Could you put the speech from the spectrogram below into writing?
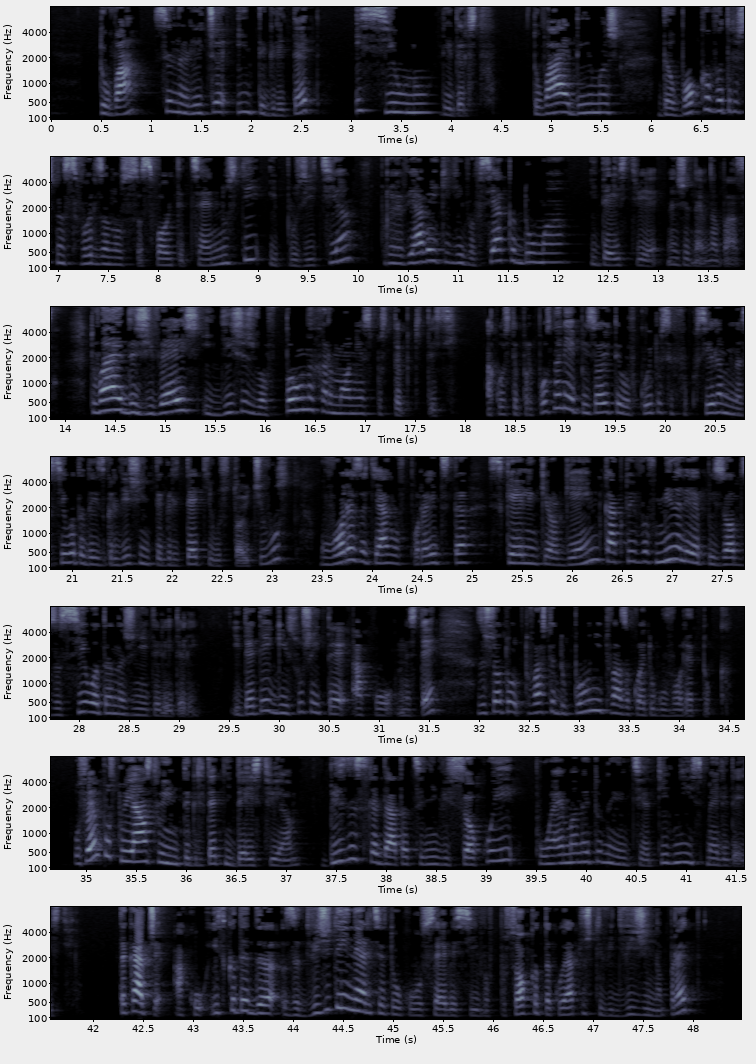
Това се нарича интегритет и силно лидерство. Това е да имаш дълбока вътрешна свързаност със своите ценности и позиция, проявявайки ги във всяка дума и действие на ежедневна база. Това е да живееш и дишаш в пълна хармония с постъпките си. Ако сте пропуснали епизодите, в които се фокусирам на силата да изградиш интегритет и устойчивост, говоря за тях в поредицата Scaling Your Game, както и в миналия епизод за силата на жените лидери. Идете и ги слушайте, ако не сте, защото това ще допълни това, за което говоря тук. Освен постоянство и интегритетни действия, бизнес средата цени високо и поемането на инициативни и смели действия. Така че, ако искате да задвижите инерцията около себе си в посоката, която ще ви движи напред,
